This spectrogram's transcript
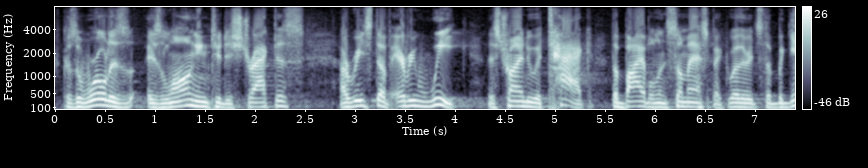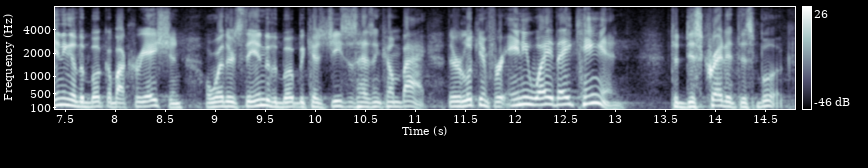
because the world is, is longing to distract us. I read stuff every week that's trying to attack the Bible in some aspect, whether it's the beginning of the book about creation or whether it's the end of the book because Jesus hasn't come back. They're looking for any way they can to discredit this book.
